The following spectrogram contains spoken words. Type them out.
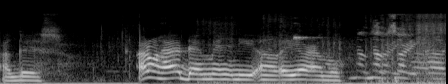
I guess I don't have that many uh, AR ammo. No, no, sorry. Uh,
